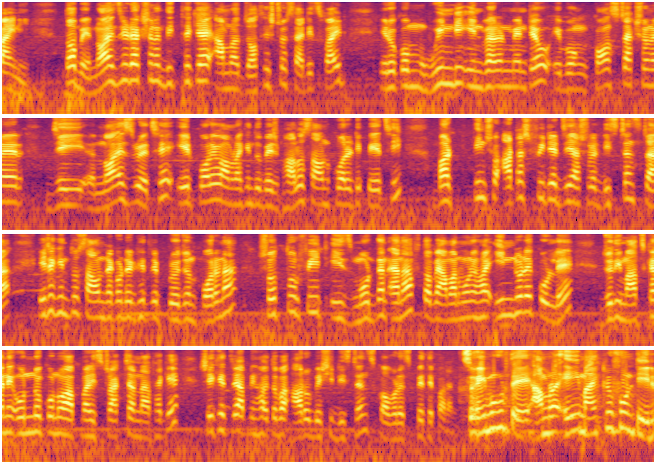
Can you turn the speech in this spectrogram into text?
পাইনি। তবে নয়েজ রিডাকশনের দিক থেকে আমরা যথেষ্ট স্যাটিসফাইড এরকম উইন্ডি এনভায়রনমেন্টেও এবং কনস্ট্রাকশনের যেই নয়েজ রয়েছে এরপরেও আমরা কিন্তু বেশ ভালো সাউন্ড কোয়ালিটি পেয়েছি। বাট তিনশো আঠাশ ফিটের যে আসলে ডিস্টেন্সটা এটা কিন্তু সাউন্ড রেকর্ডের ক্ষেত্রে প্রয়োজন পড়ে না। সত্তর feet is more than enough তবে আমার মনে হয় ইনডোরে করলে যদি মাঝখানে অন্য কোনো আপনার স্ট্রাকচার না থাকে, সেক্ষেত্রে আপনি হয়তো বা আরও বেশি ডিস্টেন্স কভারেজ পেতে পারেন। সো এই মুহূর্তে আমরা এই মাইক্রোফোনটির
